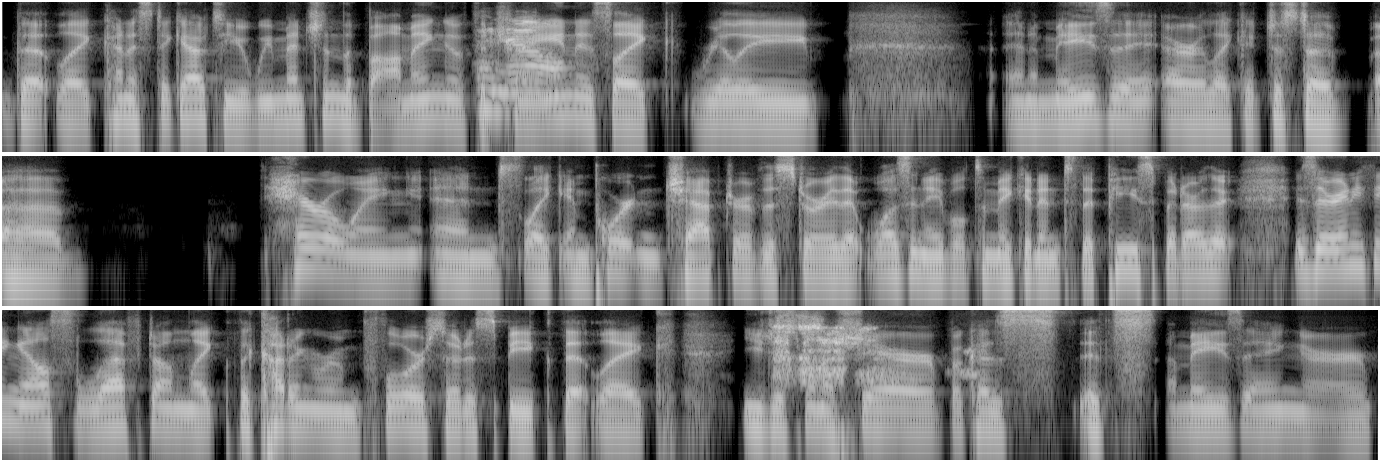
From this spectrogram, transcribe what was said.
that like kind of stick out to you? We mentioned the bombing of the train is like really an amazing or like a, just a uh, harrowing and like important chapter of the story that wasn't able to make it into the piece. But are there is there anything else left on like the cutting room floor, so to speak, that like you just want to share because it's amazing or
